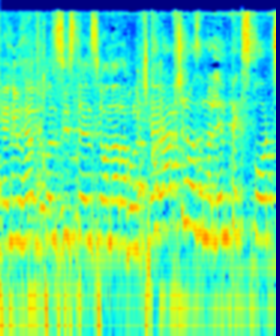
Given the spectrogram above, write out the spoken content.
Can you have consistency, Honorable Chair? Corruption was an Olympic sport.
